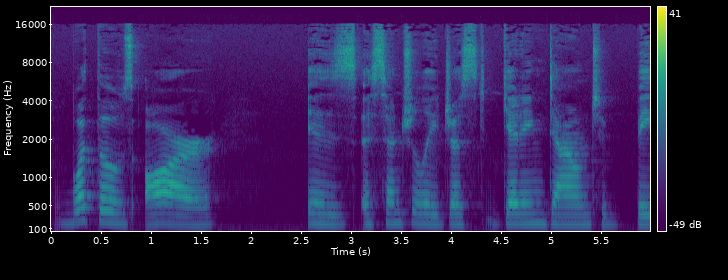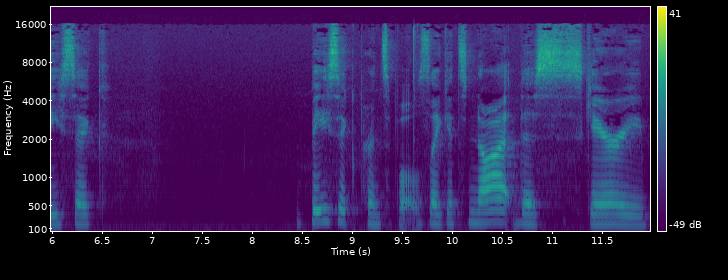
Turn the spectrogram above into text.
what those are is essentially just getting down to basic basic principles. Like it's not this scary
